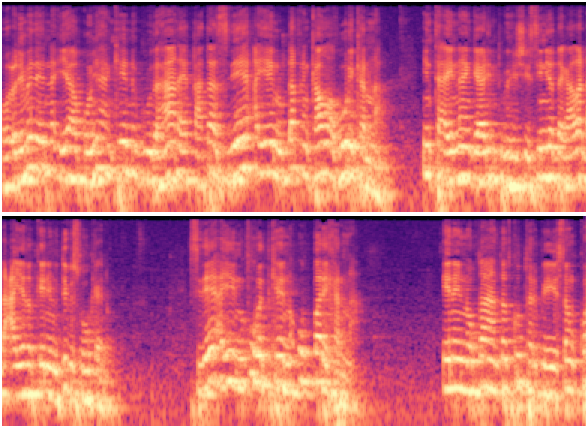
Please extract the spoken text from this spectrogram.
oo culimadeenna iyo aqoon-yahankeenna guud ahaan ay qaataan sidee ayaynu dhaqankaa u abuuri karnaa inta aynaan gaadhin dubu heshiisiin iyo dagaalo dhacaya dadka inaynu dib isugu keenno sidee ayaynu ubadkeenna u bari karnaa inay noqdaan dad ku tarbiyeysan ku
